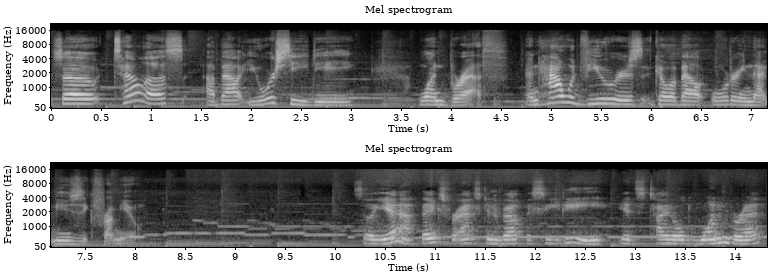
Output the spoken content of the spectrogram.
So tell us about your CD, One Breath, and how would viewers go about ordering that music from you? So, yeah, thanks for asking about the CD. It's titled One Breath.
